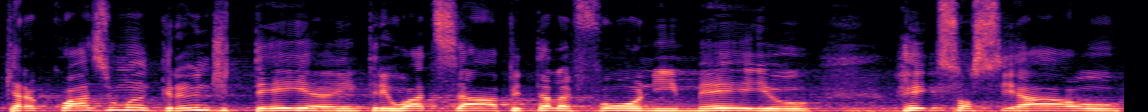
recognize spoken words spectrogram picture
que era quase uma grande teia entre WhatsApp, telefone, e-mail, rede social,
